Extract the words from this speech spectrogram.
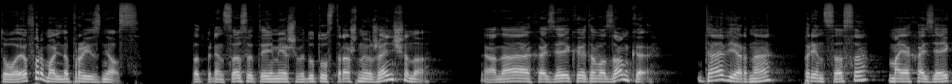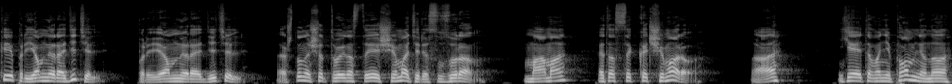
то я формально произнес: «Под принцессой ты имеешь в виду ту страшную женщину? Она хозяйка этого замка?» «Да, верно. Принцесса, моя хозяйка и приемный родитель». «Приемный родитель? А что насчет твоей настоящей матери, Сузуран?» «Мама, это Секкачимару». «А?» «Я этого не помню, но,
